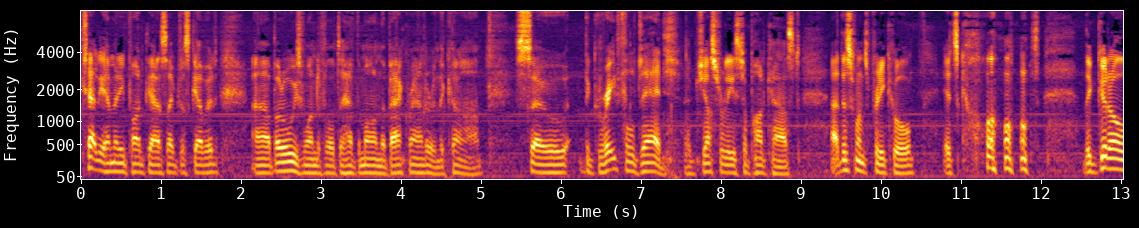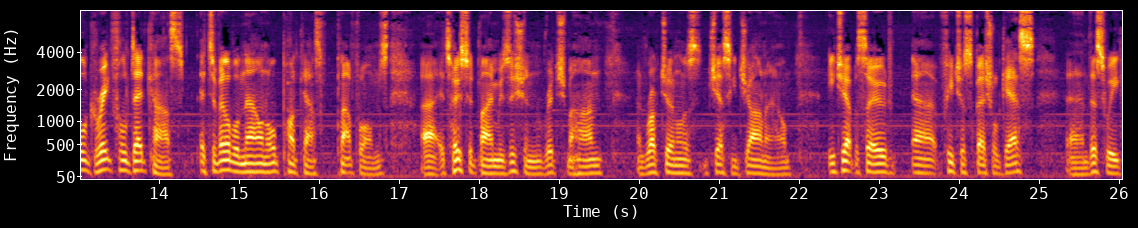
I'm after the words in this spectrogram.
tell you how many podcasts I've discovered, uh, but always wonderful to have them on in the background or in the car. So, The Grateful Dead have just released a podcast. Uh, this one's pretty cool. It's called the good old Grateful Deadcast. It's available now on all podcast platforms. Uh, it's hosted by musician Rich Mahan and rock journalist Jesse Jarnow. Each episode uh, features special guests, and this week,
